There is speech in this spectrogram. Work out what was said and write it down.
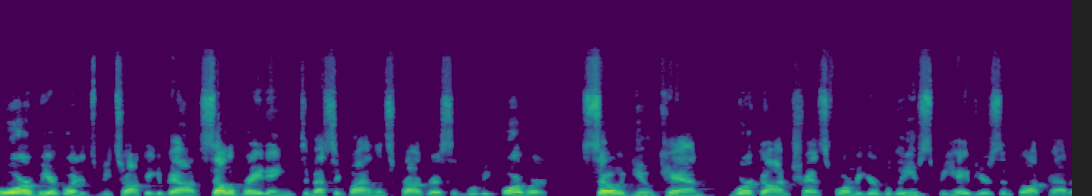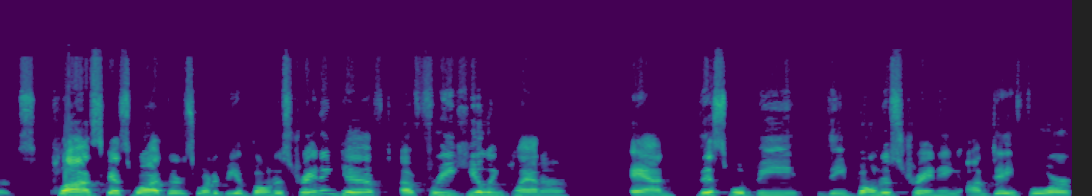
four, we are going to be talking about celebrating domestic violence progress and moving forward so you can work on transforming your beliefs, behaviors, and thought patterns. Plus, guess what? There's going to be a bonus training gift, a free healing planner, and this will be the bonus training on day four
